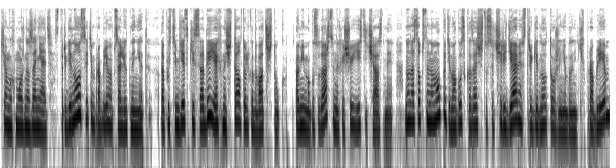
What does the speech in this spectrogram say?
Чем их можно занять? Строгино с этим проблем абсолютно нет. Допустим, детские сады, я их насчитала только 20 штук. Помимо государственных еще есть и частные. Но на собственном опыте могу сказать, что с очередями в Строгино тоже не было никаких проблем.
